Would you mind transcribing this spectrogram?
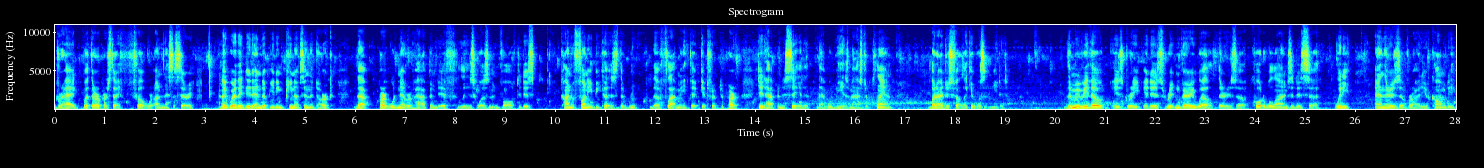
drag, but there are parts that I felt were unnecessary. Like where they did end up eating peanuts in the dark. That part would never have happened if Liz wasn't involved. It is kind of funny because the the flatmate that gets ripped apart did happen to say that that would be his master plan, but I just felt like it wasn't needed. The movie, though, is great. It is written very well. There is uh, quotable lines. It is uh, witty, and there is a variety of comedy.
